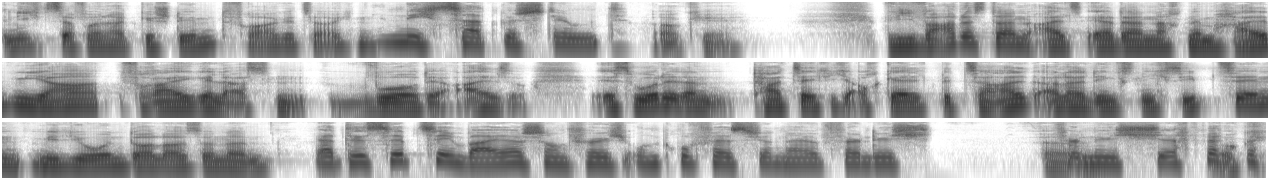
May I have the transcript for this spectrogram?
Nichts davon hat gestimmt? Fragezeichen. Nichts hat gestimmt. Okay. Wie war das dann, als er dann nach einem halben Jahr freigelassen wurde? Also, es wurde dann tatsächlich auch Geld bezahlt, allerdings nicht 17 Millionen Dollar, sondern... Ja, das 17 war ja schon völlig unprofessionell, völlig ähm, völlig okay.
